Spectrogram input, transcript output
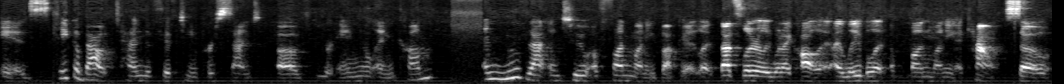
is take about 10 to 15% of your annual income and move that into a fun money bucket. Like that's literally what I call it. I label it a fun money account. So,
